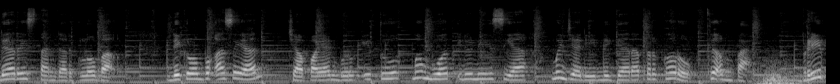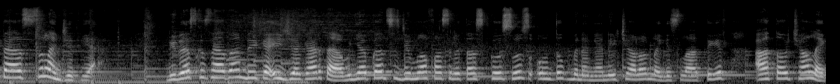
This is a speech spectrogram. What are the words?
dari standar global. Di kelompok ASEAN, capaian buruk itu membuat Indonesia menjadi negara terkorup keempat. Berita selanjutnya. Dinas Kesehatan DKI Jakarta menyiapkan sejumlah fasilitas khusus untuk menangani calon legislatif atau caleg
